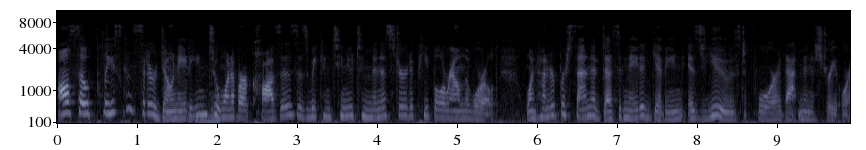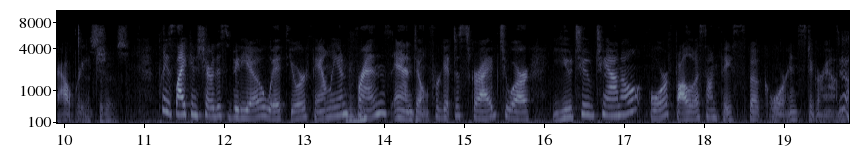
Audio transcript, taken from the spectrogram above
Also, please consider donating Mm-hmm. to one of our causes as we continue to minister to people around the world. 100% of designated giving is used for that ministry or outreach. Yes, it is. Please like and share this video with your family and Mhm. friends, and don't forget to subscribe to our YouTube channel or follow us on Facebook or Instagram. Yeah.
